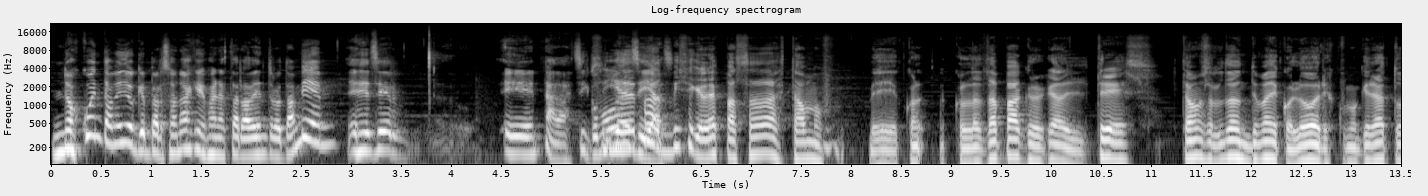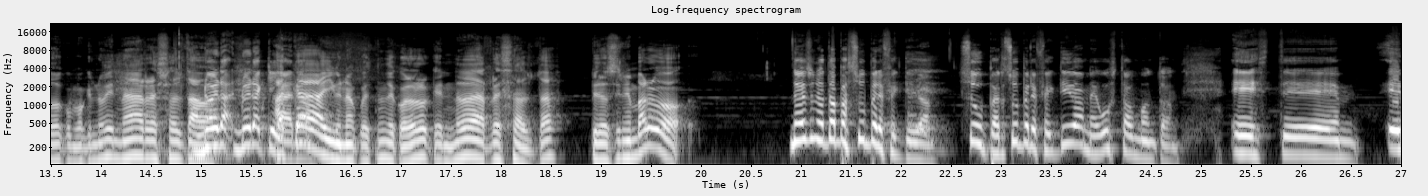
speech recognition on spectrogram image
Nos cuenta medio qué personajes van a estar adentro también, es decir, eh, nada, sí, como Sí, vos decías. Viste que la vez pasada estábamos eh, con, con la tapa, creo que era del 3. Estábamos hablando de un tema de colores, como que era todo, como que no había nada resaltado. No era, no era clara. Acá hay una cuestión de color que nada resalta, pero sin embargo, No, es una tapa súper efectiva. Súper, súper efectiva, me gusta un montón. Este. Eh,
